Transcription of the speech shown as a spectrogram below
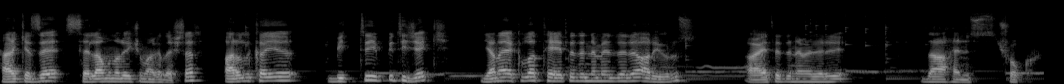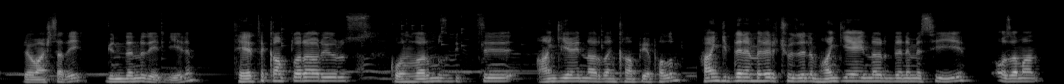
Herkese selamun arkadaşlar. Aralık ayı bitti bitecek. Yana yakıla TYT denemeleri arıyoruz. AYT denemeleri daha henüz çok revanşta değil. Gündemde değil diyelim. TYT kampları arıyoruz. Konularımız bitti. Hangi yayınlardan kamp yapalım? Hangi denemeleri çözelim? Hangi yayınların denemesi iyi? O zaman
